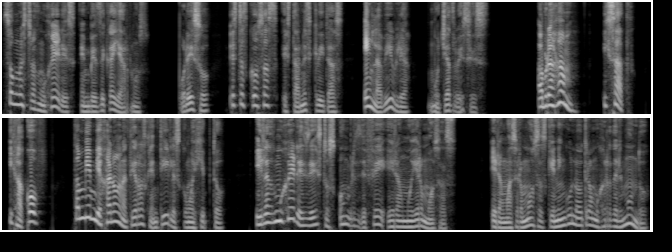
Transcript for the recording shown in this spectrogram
son nuestras mujeres en vez de callarnos. Por eso, estas cosas están escritas en la Biblia muchas veces. Abraham, Isaac y Jacob también viajaron a tierras gentiles como Egipto, y las mujeres de estos hombres de fe eran muy hermosas. Eran más hermosas que ninguna otra mujer del mundo.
